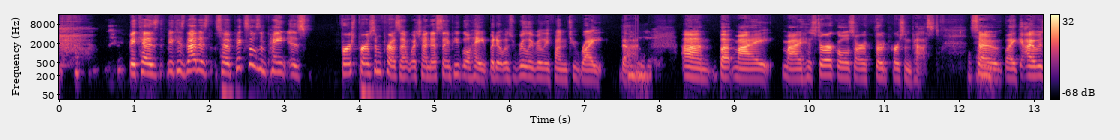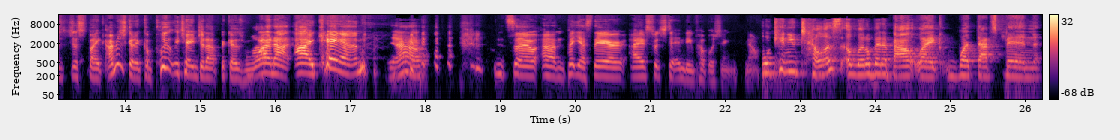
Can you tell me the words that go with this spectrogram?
because because that is so pixels and paint is first person present which i know some people hate but it was really really fun to write that Mhm. um but my my historicals are third person past. So like i was just like i'm just going to completely change it up because why not i can yeah. so um but yes they're i've switched to indie publishing now Well, can you tell us a little bit about like what that's been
